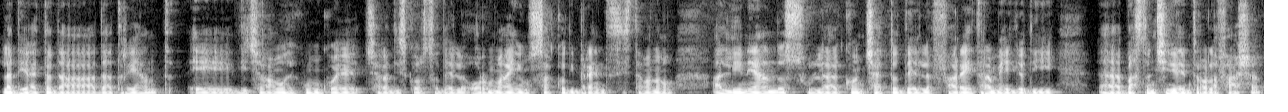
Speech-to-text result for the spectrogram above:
la diretta da, da, Triant e dicevamo che comunque c'era il discorso del ormai un sacco di brand si stavano allineando sul concetto del faretra meglio di eh, bastoncini dentro la fascia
